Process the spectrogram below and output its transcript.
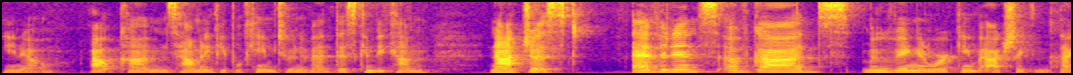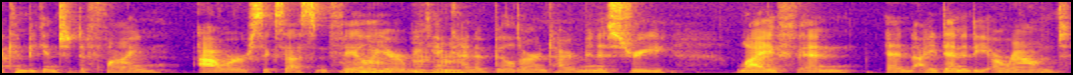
you know, outcomes, how many people came to an event. This can become not just evidence of God's moving and working, but actually that can begin to define our success and failure. We can kind of build our entire ministry, life and and identity around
